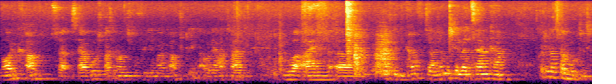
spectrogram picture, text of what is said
9 Gramm Ser- Servo. Ich weiß immer noch nicht, wofür die 9 Gramm stehen, aber der hat halt nur ein. Äh, Kraft sein, ne, mit dem er zerren kann. könnte das vermuten.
